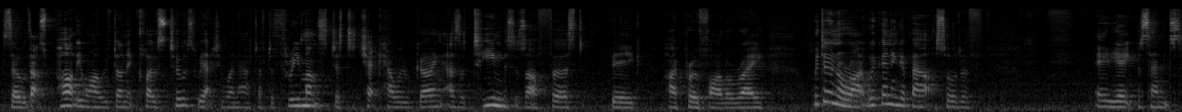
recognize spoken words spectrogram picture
So that's partly why we've done it close to us. We actually went out after three months just to check how we were going. As a team, this is our first big high profile array. We're doing all right. We're getting about sort of 88%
